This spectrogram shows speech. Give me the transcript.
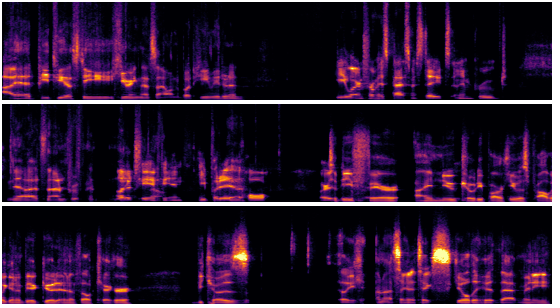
I had PTSD hearing that sound, but he made it in. He learned from his past mistakes and improved. No, that's not improvement. What a Like, champion! He put it in the hole. Whereas To be fair, I knew Cody Parkey was probably going to be a good NFL kicker because, like, I'm not saying it takes skill to hit that many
